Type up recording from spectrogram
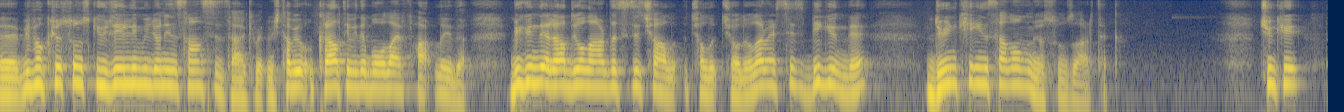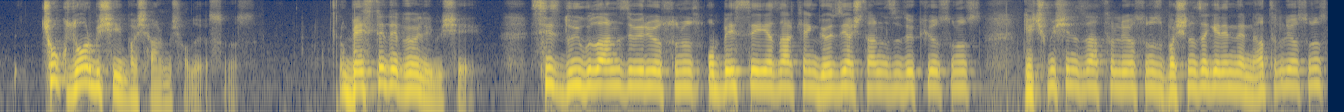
e, bir bakıyorsunuz ki 150 milyon insan sizi takip etmiş. Tabii Kral TV'de bu olay farklıydı. Bir günde radyolarda sizi çal, çal- çalıyorlar ve siz bir günde dünkü insan olmuyorsunuz artık. Çünkü çok zor bir şeyi başarmış oluyorsunuz. Beste de böyle bir şey. Siz duygularınızı veriyorsunuz. O besteyi yazarken gözyaşlarınızı döküyorsunuz. Geçmişinizi hatırlıyorsunuz. Başınıza gelenlerini hatırlıyorsunuz.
